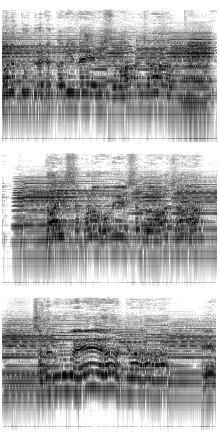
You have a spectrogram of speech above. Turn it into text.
ਮਨ ਤੂੰ ਦ੍ਰਿੜ ਕਰਿ ਲੈ ਵਿਸ਼ਵਾਸਾ। ਤਾਰੇ ਸਫਲ ਹੋਵੇ ਸਤਿਗੁਰੂ ਹੈ ਆਜਾ ਇਹ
